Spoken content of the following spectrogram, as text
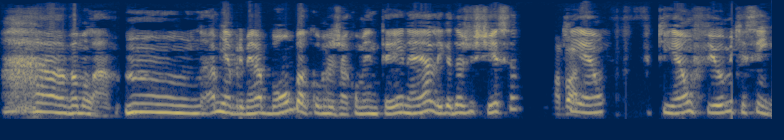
Ah, vamos lá. Hum, a minha primeira bomba, como eu já comentei, né, é a Liga da Justiça, que é, um, que é um filme que, assim,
